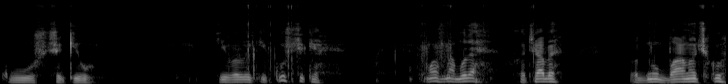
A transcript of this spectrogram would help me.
кущиків. Ті великі кущики можна буде хоча б одну баночку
